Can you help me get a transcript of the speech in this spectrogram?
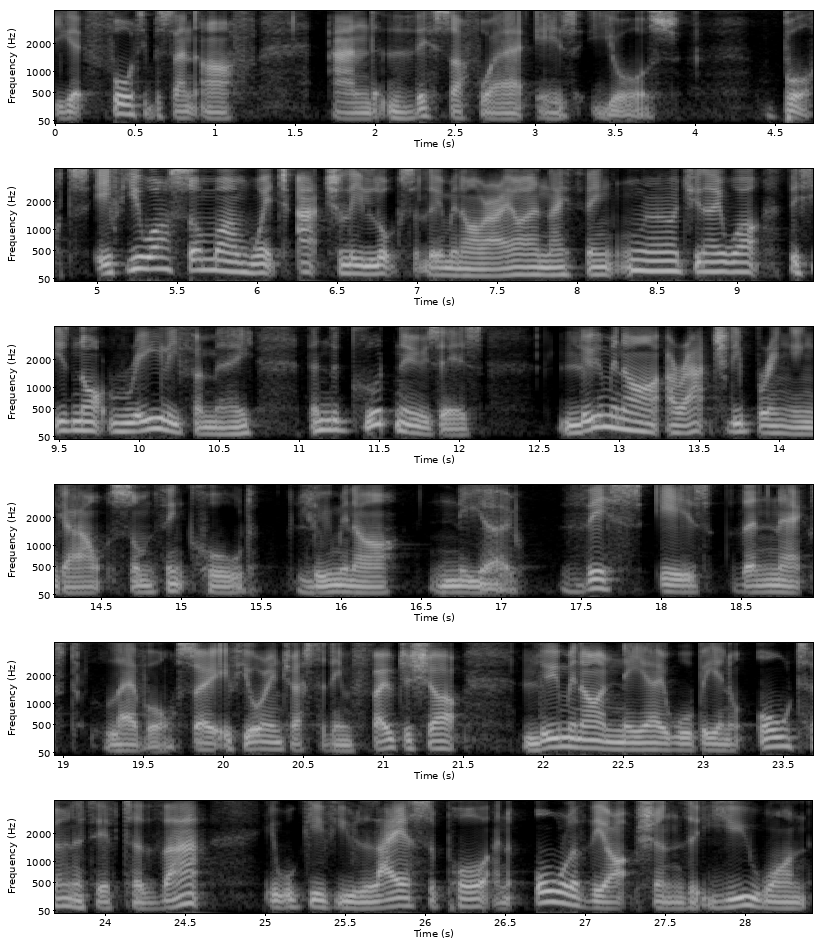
you get 40% off and this software is yours. But if you are someone which actually looks at Luminar AI and they think, well, do you know what, this is not really for me, then the good news is Luminar are actually bringing out something called Luminar Neo. This is the next level. So if you're interested in Photoshop, Luminar Neo will be an alternative to that. It will give you layer support and all of the options that you want.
